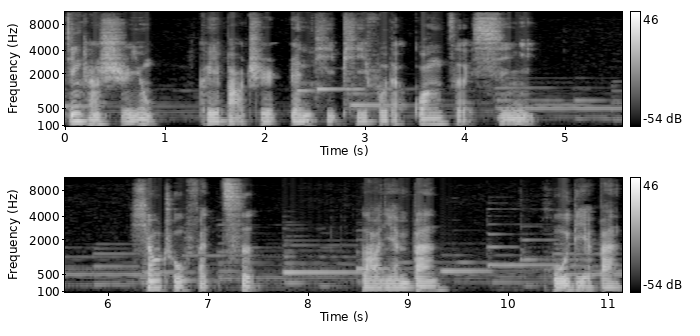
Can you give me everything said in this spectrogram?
经常食用可以保持人体皮肤的光泽细腻。消除粉刺、老年斑、蝴蝶斑，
